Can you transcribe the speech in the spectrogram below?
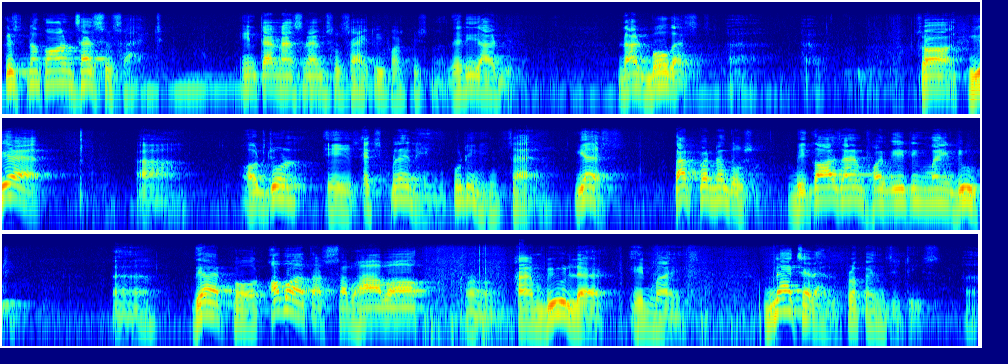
Krishna conscious society, international society for Krishna. There is Arya, not bogus. So here uh, Arjuna is explaining, putting himself, yes, Karpanna dosha, because I am forgetting my duty. Uh, therefore, avata sabhava, uh, I am bewildered in my natural propensities. Uh,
